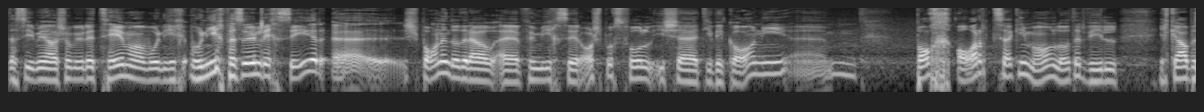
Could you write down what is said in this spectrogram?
das sind wir ja schon wieder ein Thema, wo ich, wo ich persönlich sehr äh, spannend oder auch äh, für mich sehr anspruchsvoll ist äh, die vegane ähm, Bachart, sage ich mal, oder? Weil ich glaube,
